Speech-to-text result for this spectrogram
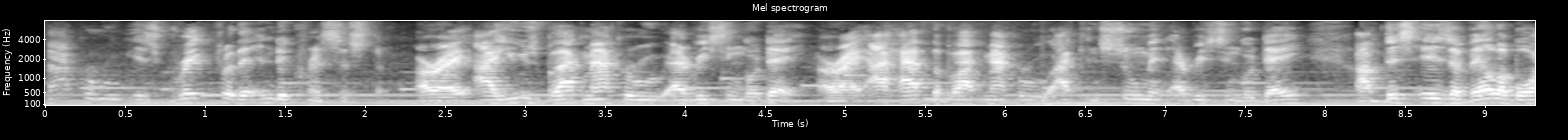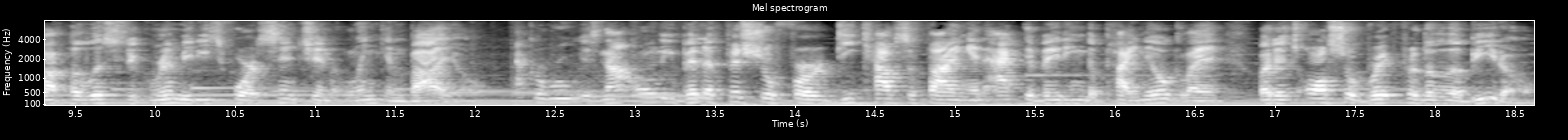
Maca root is great for the endocrine system. All right, I use black maca root every single day. All right, I have the black maca root. I consume it every single day. Um, this is available on Holistic Remedies for Ascension link in bio. Maca root is not only beneficial for decalcifying and activating the pineal gland, but it's also great for the libido.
